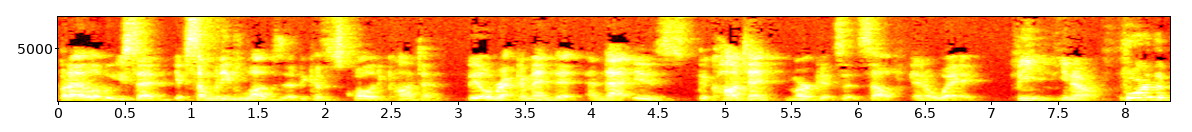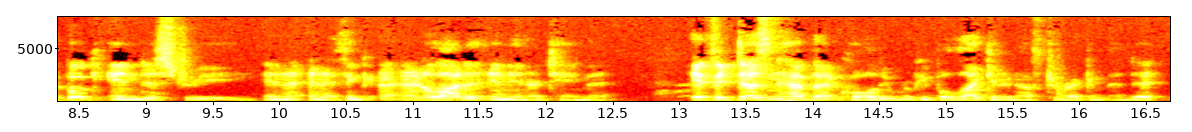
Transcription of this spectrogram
But I love what you said. If somebody loves it because it's quality content, they'll recommend it, and that is the content markets itself in a way. Be you know for the book industry, and I- and I think and a lot of, in entertainment, if it doesn't have that quality where people like it enough to recommend it,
